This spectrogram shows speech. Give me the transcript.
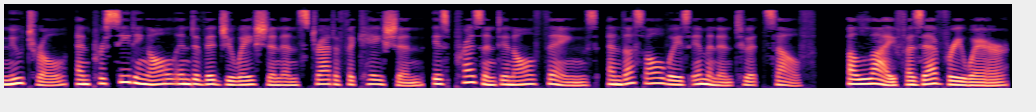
neutral, and preceding all individuation and stratification, is present in all things, and thus always immanent to itself. A life is everywhere.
